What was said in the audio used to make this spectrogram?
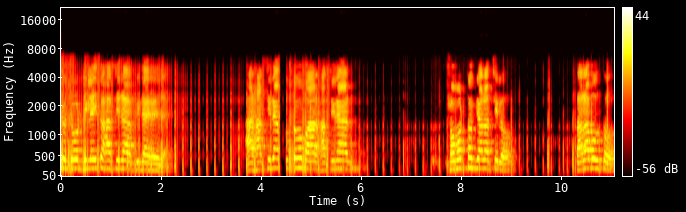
তো জোর দিলেই তো হাসিনা বিদায় হয়ে যায়। আর হাসিনা বলতো, বা হাসিনার সমর্থক যারা ছিল, তারা বলতো,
